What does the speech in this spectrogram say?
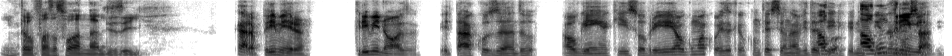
Então faça sua análise aí. Cara, primeiro, criminosa. Ele tá acusando alguém aqui sobre alguma coisa que aconteceu na vida Algum- dele, que ele algum ainda crime. não sabe.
